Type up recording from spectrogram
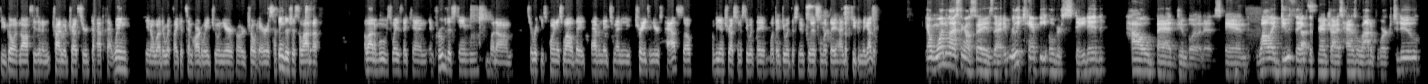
Do you go in the offseason and try to address your depth at wing? You know, whether with like a Tim Hardaway Jr. or Joe Harris. I think there's just a lot of a lot of moves, ways they can improve this team. But um, to Ricky's point as well, they haven't made too many trades in years past. So it'll be interesting to see what they what they do with this nucleus and what they end up keeping together. Yeah, one last thing I'll say is that it really can't be overstated how bad Jim Boylen is. And while I do think That's... the franchise has a lot of work to do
